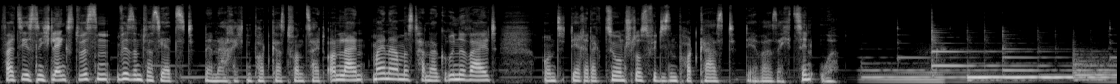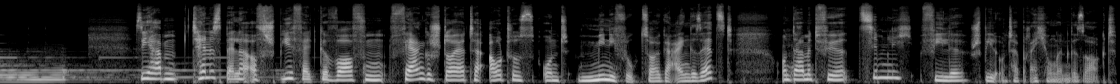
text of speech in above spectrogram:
Falls Sie es nicht längst wissen, wir sind was jetzt, der Nachrichtenpodcast von Zeit Online. Mein Name ist Hanna Grünewald und der Redaktionsschluss für diesen Podcast, der war 16 Uhr. Sie haben Tennisbälle aufs Spielfeld geworfen, ferngesteuerte Autos und Miniflugzeuge eingesetzt und damit für ziemlich viele Spielunterbrechungen gesorgt.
